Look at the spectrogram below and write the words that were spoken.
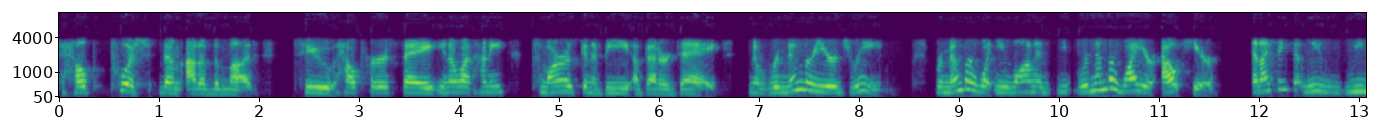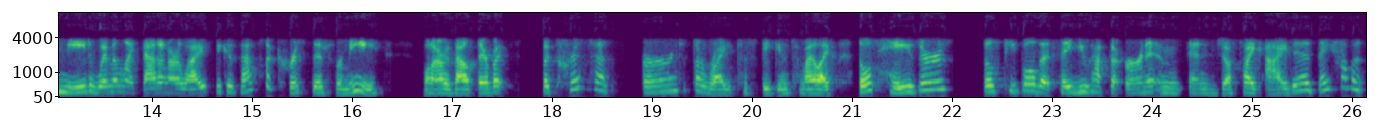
to help push them out of the mud, to help her say, you know what, honey, tomorrow is going to be a better day. You know, remember your dream. Remember what you wanted. Remember why you're out here. And I think that we we need women like that in our lives because that's what Chris did for me when I was out there. But but Chris has earned the right to speak into my life. Those hazers those people that say you have to earn it and, and just like I did, they haven't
